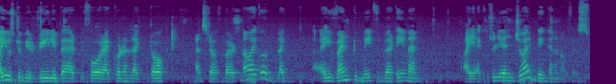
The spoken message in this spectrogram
used to be really bad before. I couldn't like talk and stuff, but now I could. Like, I went to meet with my team and I actually enjoyed being in an office.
